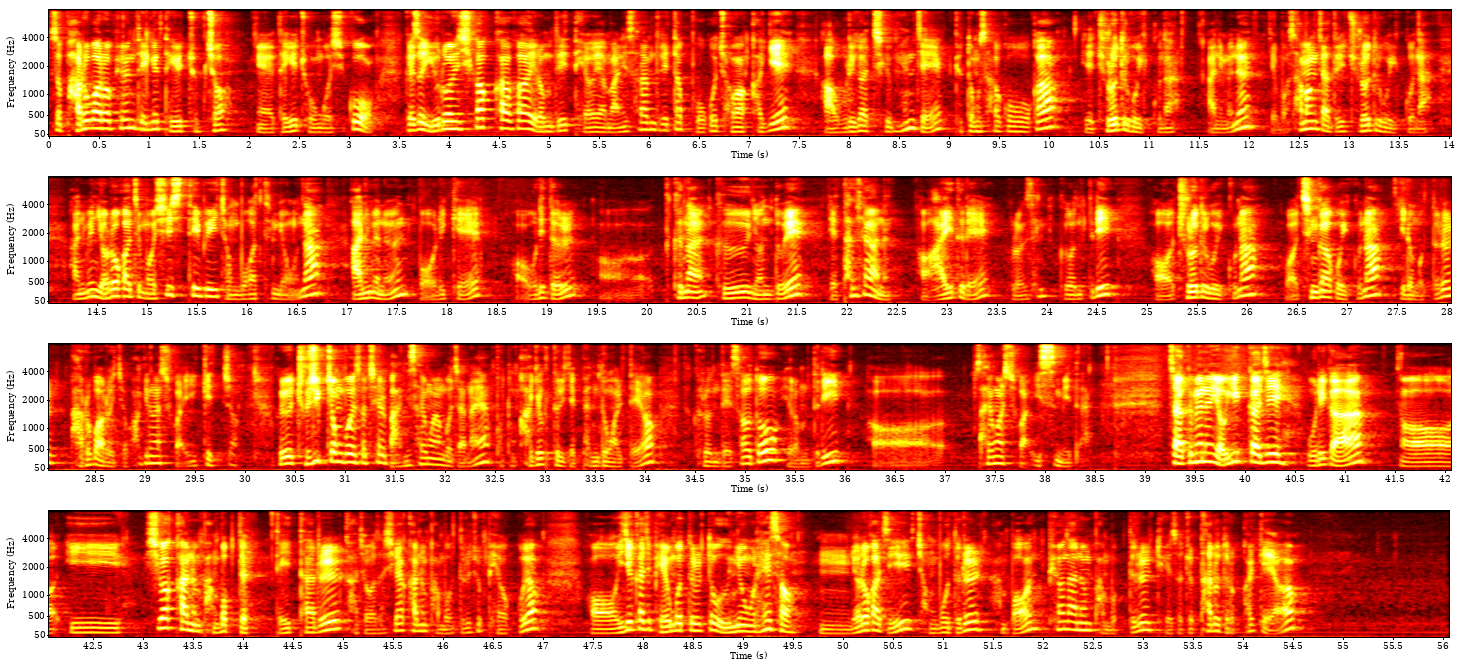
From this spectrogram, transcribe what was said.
그래서 바로바로 표현되는 게 되게 좋죠? 예, 되게 좋은 것이고 그래서 이런 시각화가 여러분들이 되어야만이 사람들이 딱 보고 정확하게 아 우리가 지금 현재 교통사고가 줄어들고 있구나. 아니면은 이제 뭐 사망자들이 줄어들고 있구나. 아니면 여러 가지 뭐 CCTV 정보 같은 경우나 아니면은 뭐 이렇게 어, 우리들 어, 그날 그 연도에 탄생하는 어, 아이들의 그런 생, 그것들이 어, 줄어들고 있구나. 어, 증가하고 있구나 이런 것들을 바로바로 바로 이제 확인할 수가 있겠죠. 그리고 주식 정보에서 제일 많이 사용하는 거잖아요. 보통 가격들이 이제 변동할 때요. 그런 데서도 여러분들이 어, 사용할 수가 있습니다. 자 그러면은 여기까지 우리가 어, 이 시각하는 방법들 데이터를 가져와서 시각하는 방법들을 좀 배웠고요. 어, 이제까지 배운 것들을 또 응용을 해서 음, 여러가지 정보들을 한번 표현하는 방법들을 뒤에서 좀 다루도록 할게요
